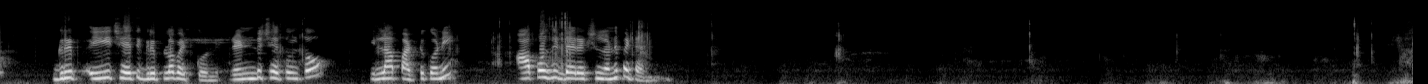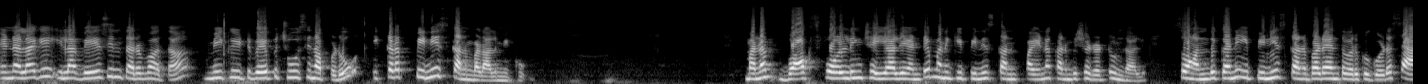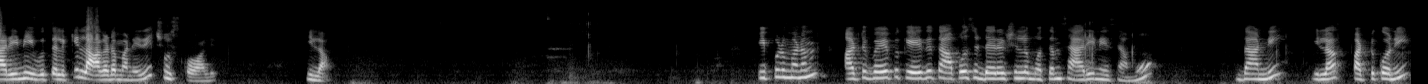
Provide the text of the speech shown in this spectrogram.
గ్రిప్ ఈ చేతి గ్రిప్లో పెట్టుకోండి. రెండు చేతులతో ఇలా పట్టుకొని ఆపోజిట్ డైరెక్షన్లోనే పెట్టండి. అండ్ అలాగే ఇలా వేసిన తర్వాత మీకు ఇటువైపు చూసినప్పుడు ఇక్కడ పినీస్ కనబడాలి మీకు. మనం బాక్స్ ఫోల్డింగ్ చేయాలి అంటే మనకి పినిస్ కన్ పైన కనిపించేటట్టు ఉండాలి. సో అందుకని ఈ పినిస్ కనపడేంత వరకు కూడా శారీని యువతలకి లాగడం అనేది చూసుకోవాలి. ఇలా. ఇప్పుడు మనం అటువైపుకి ఏదైతే ఆపోజిట్ డైరెక్షన్లో మొత్తం శారీని వేసామో దాన్ని ఇలా పట్టుకొని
